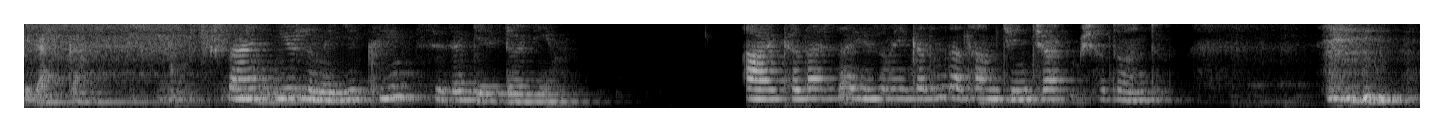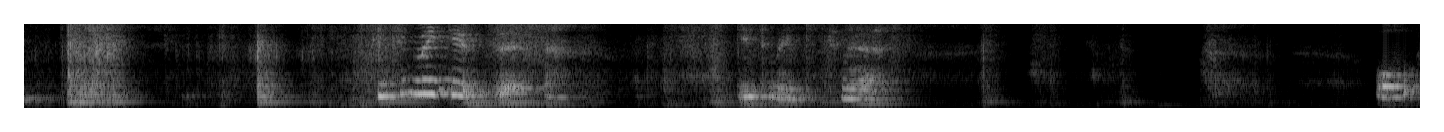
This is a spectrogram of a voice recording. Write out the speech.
Bir dakika. Ben yüzümü yıkayayım size geri döneyim. Arkadaşlar yüzümü yıkadım da tam cin çarpmışa döndüm. İçime girdi. Gitme gitme. Oh.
